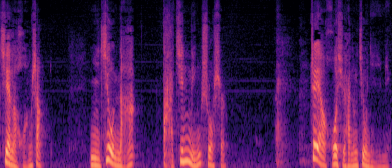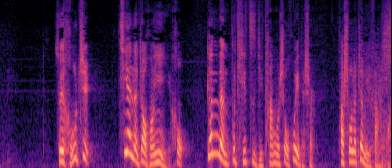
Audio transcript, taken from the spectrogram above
见了皇上，你就拿打金陵说事儿。”这样或许还能救你一命。所以侯志见了赵匡胤以后，根本不提自己贪污受贿的事儿，他说了这么一番话：“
